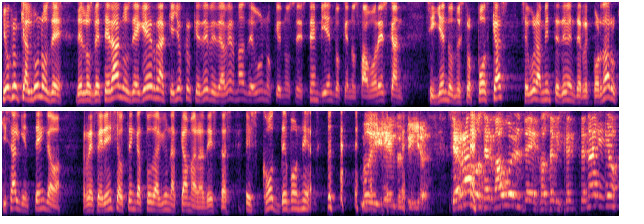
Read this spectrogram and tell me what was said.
Yo creo que algunos de, de, los veteranos de guerra, que yo creo que debe de haber más de uno que nos estén viendo, que nos favorezcan siguiendo nuestro podcast, seguramente deben de recordar, o quizá alguien tenga referencia o tenga todavía una cámara de estas, Scott de Bonner. Muy bien, Pepillo. Cerramos el baúl de José Bicentenario.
